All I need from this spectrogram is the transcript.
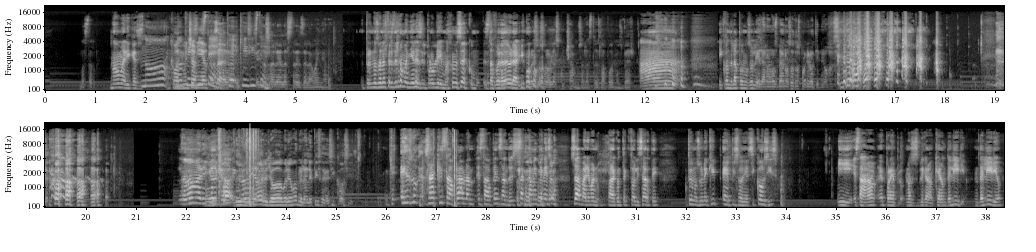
Más tarde. No, marica. es- No, Con no, ¿qué mucha mierda, o sea, ¿Qué, qué hiciste? Ella sale a las 3 de la mañana. Pero no son las 3 de la mañana, es el problema. O sea, como está fuera de horario. Por eso solo la escuchamos, a las 3 la podemos ver. Ah. ¿Y cuándo la podemos oler? Ella no nos ve a nosotros porque no tiene ojos. No, marica. Marica, llevado a María Manuela al episodio de psicosis. Es lo que, sea, que estaba, hablando, estaba pensando exactamente en eso. O sea, María Manu, para contextualizarte, tuvimos un episodio de psicosis y estaban, eh, por ejemplo, nos explicaron que era un delirio. Un delirio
